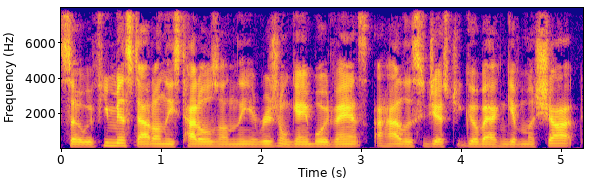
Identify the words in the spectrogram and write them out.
So if you missed out on these titles on the original Game Boy Advance, I highly suggest you go back and give them a shot.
